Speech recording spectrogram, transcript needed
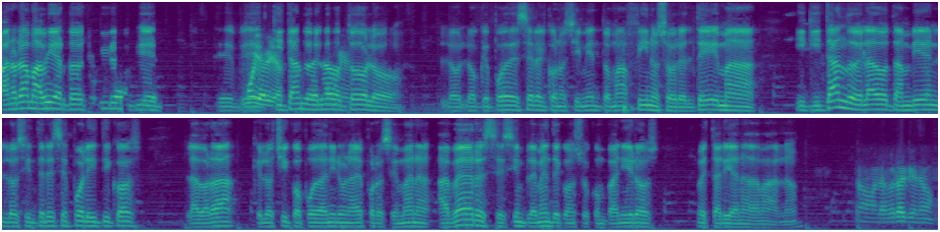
panorama abierto. Yo creo que eh, eh, quitando de lado todo lo, lo, que puede ser el conocimiento más fino sobre el tema y quitando de lado también los intereses políticos, la verdad que los chicos puedan ir una vez por semana a verse simplemente con sus compañeros no estaría nada mal, ¿no? No, la verdad que no.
